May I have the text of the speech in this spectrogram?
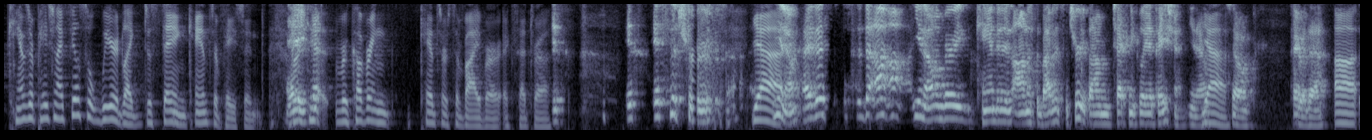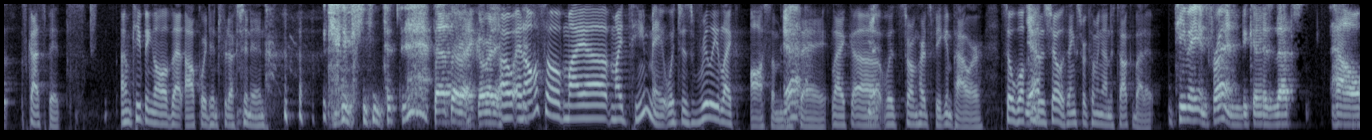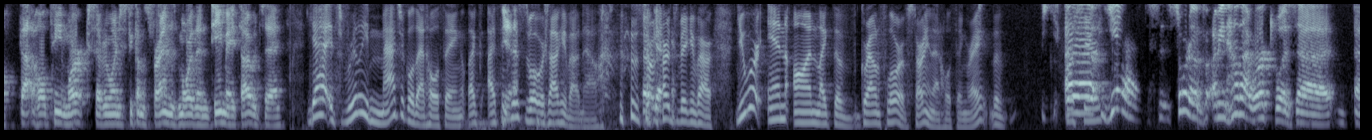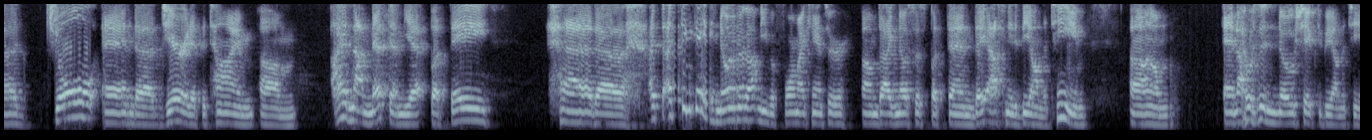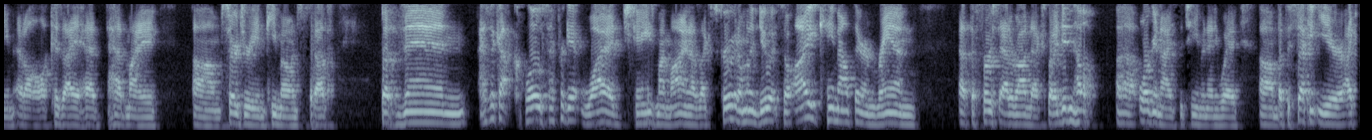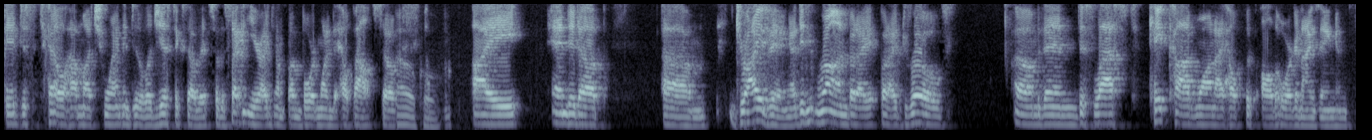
cancer patient. I feel so weird, like just saying cancer patient, Hey, Reca- recovering cancer survivor, etc. It's it's it's the truth. Yeah, You know, I- it's, it's the, uh, uh, you know, I'm very candid and honest about it. It's the truth. I'm technically a patient. You know. Yeah. So okay with that. uh, Scott Spitz. I'm keeping all of that awkward introduction in. That's all right. Go right ahead. Oh, and also my uh, my teammate, which is really like awesome to say, like uh, Yeah. with Strong Hearts Vegan Power. So welcome Yeah. to the show. Thanks for coming on to talk about it. Teammate and friend, because that's how that whole team works. Everyone just becomes friends more than teammates. I would say. Yeah, it's really magical that whole thing. Like I think Yeah. this is what we're talking about now. Strong Okay. Hearts Vegan Power. You were in on like the ground floor of starting that whole thing, right? The Uh, yeah, sort of. I mean, how that worked was uh, uh, Joel and uh, Jared at the time. Um, I had not met them yet, but they had. Uh, I, th- I think they had known about me before my cancer um, diagnosis, but then they asked me to be on the team. Um, and I was in no shape to be on the team at all because I had had my um, surgery and chemo and stuff. But then as it got close, I forget why I changed my mind. I was like, screw it, I'm going to do it. So I came out there and ran at the first Adirondacks, but I didn't help uh, organize the team in any way. Um, but the second year, I could just tell how much went into the logistics of it. So the second year, I jumped on board and wanted to help out. So oh, cool. I ended up um, driving. I didn't run, but I but I drove. Um, then this last Cape Cod one, I helped with all the organizing and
